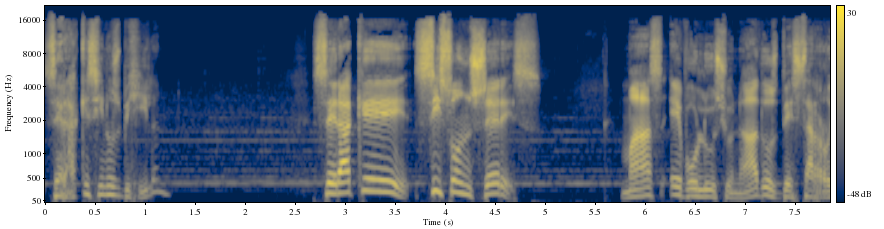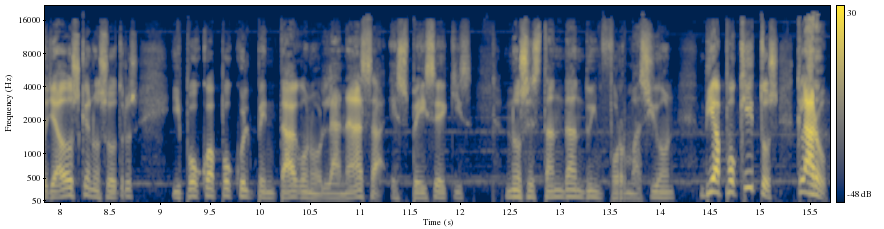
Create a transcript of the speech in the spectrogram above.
¿Será que sí nos vigilan? ¿Será que sí son seres más evolucionados, desarrollados que nosotros y poco a poco el Pentágono, la NASA, SpaceX nos están dando información de a poquitos. Claro,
